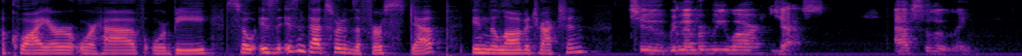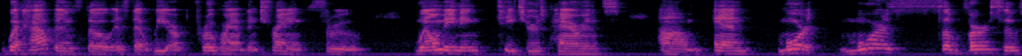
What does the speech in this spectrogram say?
acquire or have or be. So is isn't that sort of the first step in the law of attraction? To remember who you are? Yes, absolutely. What happens though is that we are programmed and trained through well-meaning teachers, parents, um, and more more subversive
